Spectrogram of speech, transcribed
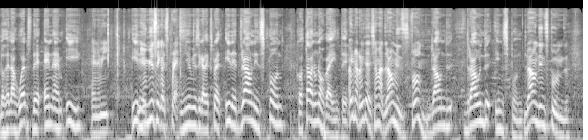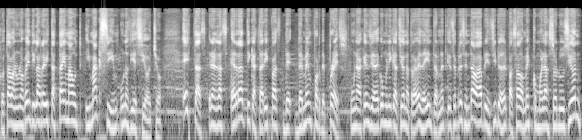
Los de las webs de NME, Enemy. Y New de- Musical Express. New Musical Express y The Drowning Spoon costaban unos 20. Hay una revista que se llama Drowning Spoon. Drowned, Drowned in Spoon. Drowning Spoon. Costaban unos 20 y las revistas Time Out y Maxim unos 18. Estas eran las erráticas tarifas de The Men for the Press, una agencia de comunicación a través de internet que se presentaba a principios del pasado mes como la solución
